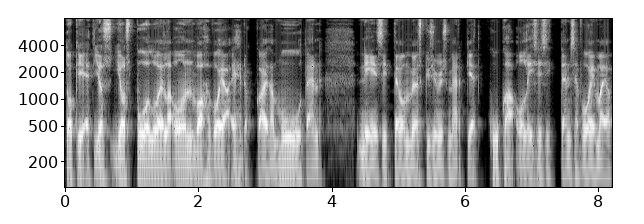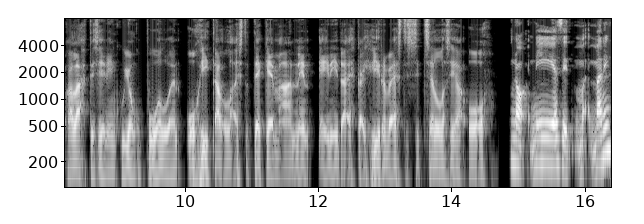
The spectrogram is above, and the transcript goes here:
toki, että jos, jos puolueilla on vahvoja ehdokkaita muuten, niin sitten on myös kysymysmerkki, että kuka olisi sitten se voima, joka lähtisi niin kuin jonkun puolueen ohi tällaista tekemään, niin ei niitä ehkä hirveästi sitten sellaisia ole. No niin, ja sitten mä, mä niin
